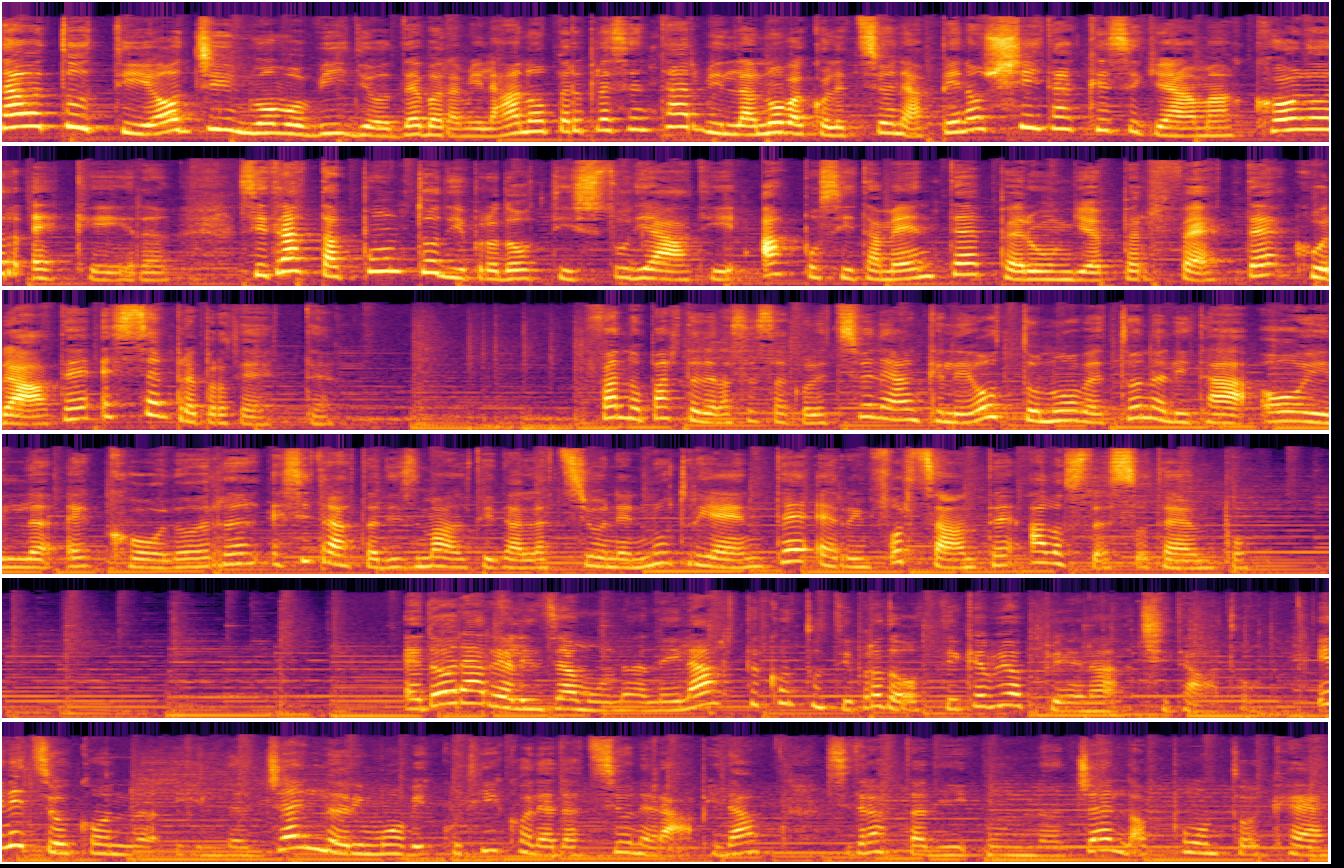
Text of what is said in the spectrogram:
Ciao a tutti, oggi un nuovo video Deborah Milano per presentarvi la nuova collezione appena uscita che si chiama Color e Care. Si tratta appunto di prodotti studiati appositamente per unghie perfette, curate e sempre protette. Fanno parte della stessa collezione anche le 8 nuove tonalità oil e color e si tratta di smalti dall'azione nutriente e rinforzante allo stesso tempo. Ed ora realizziamo una nail art con tutti i prodotti che vi ho appena citato. Inizio con il gel rimuovi cuticole ad azione rapida, si tratta di un gel appunto che eh,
